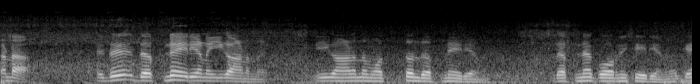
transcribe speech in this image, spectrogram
കണ്ട? ഇത് ദഫ്ന ഏരിയ ആണ് ഈ കാണുന്നത്. ഈ കാണുന്ന മൊത്തം ദഫ്ന ഏരിയ ആണ് ദഫ്ന കോർണിഷ് ഏരിയ ആണ് ഓക്കെ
